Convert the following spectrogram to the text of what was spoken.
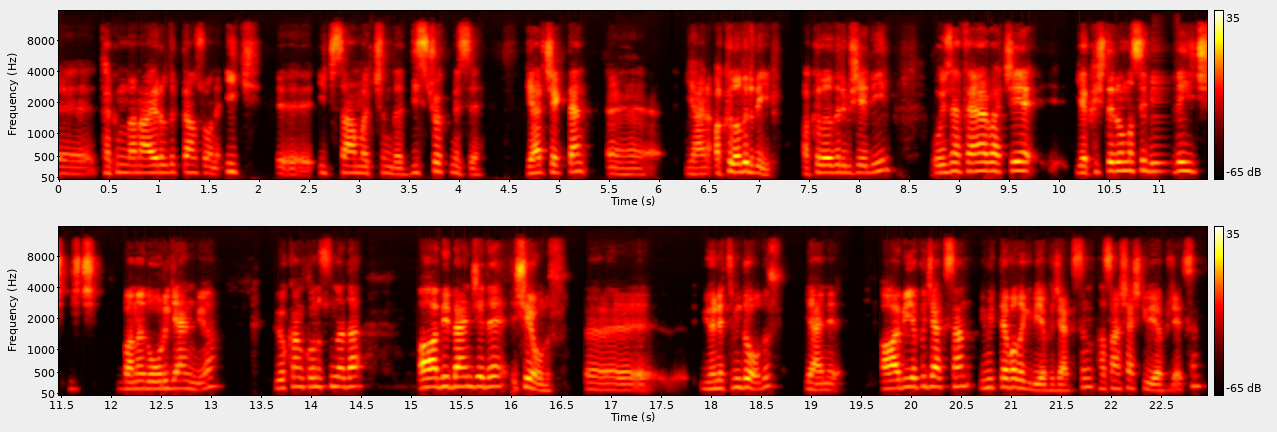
e, takımdan ayrıldıktan sonra ilk e, iç saha maçında diz çökmesi gerçekten e, yani akıl alır değil. Akıl alır bir şey değil. O yüzden Fenerbahçe'ye yakıştırılması bile hiç hiç bana doğru gelmiyor. Gökhan konusunda da abi bence de şey olur. E, yönetimde olur. Yani abi yapacaksan Ümit Devala gibi yapacaksın. Hasan Şaş gibi yapacaksın.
